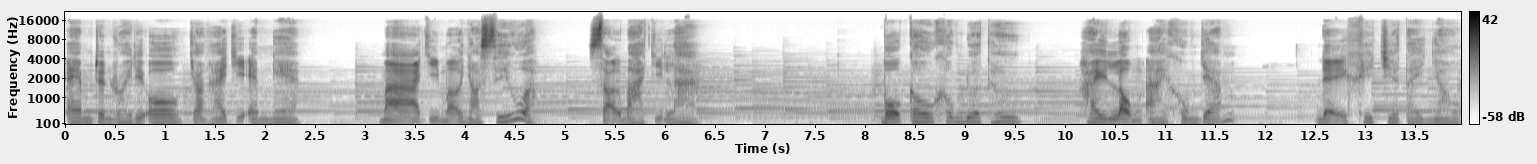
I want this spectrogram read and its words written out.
FM trên radio cho hai chị em nghe. Mà chị mở nhỏ xíu à, sợ ba chị la. Bồ câu không đưa thư, hay lòng ai không dám, để khi chia tay nhau,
